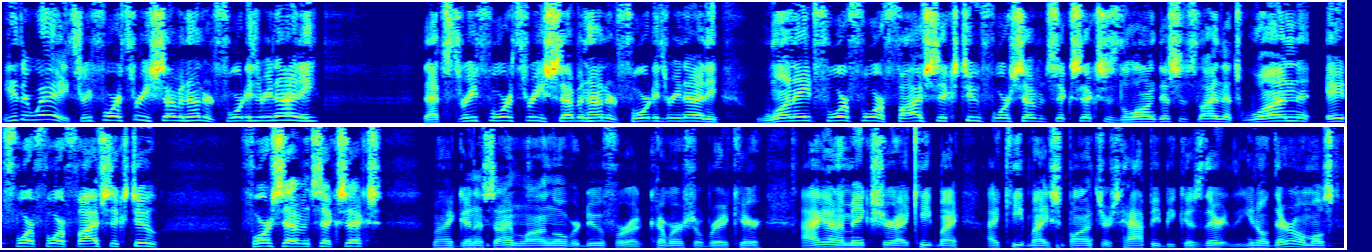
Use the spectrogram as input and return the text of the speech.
Either way, 343 700 4390. That's 343 700 4390. 1 844 562 4766 is the long distance line. That's 1 844 562 4766. My goodness, I'm long overdue for a commercial break here. I got to make sure I keep my I keep my sponsors happy because they're you know they're almost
